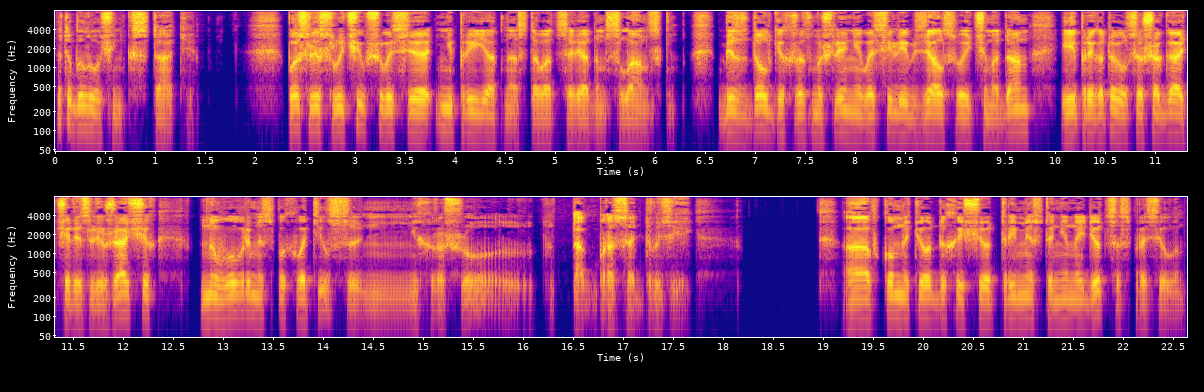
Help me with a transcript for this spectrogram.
Это было очень кстати. После случившегося неприятно оставаться рядом с Ланским. Без долгих размышлений Василий взял свой чемодан и приготовился шагать через лежащих, но вовремя спохватился. Нехорошо так бросать друзей. — А в комнате отдыха еще три места не найдется? — спросил он.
